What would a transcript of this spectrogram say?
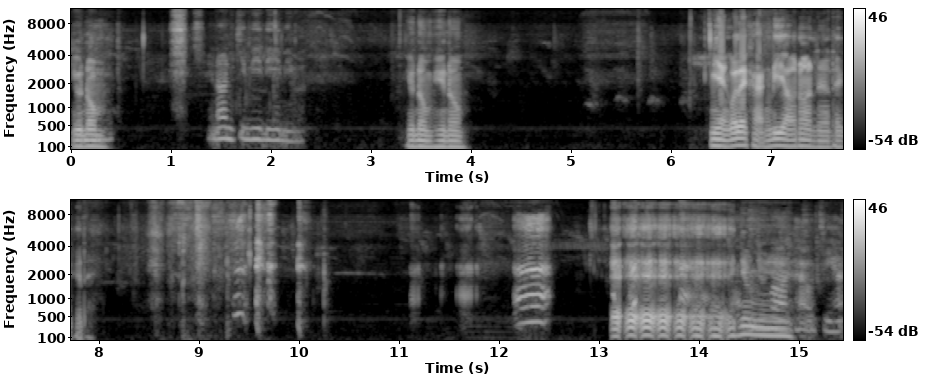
อยู่นมให้นอนกินดีๆนี่วะอยู่นมอยู่นมเงียงก็ได้ขางเดียวนอนเนี่ยได้ก็ได้เออเออเออเออเออเออเออยุ่มยุ่มบ่ยุ่มเท่าสิให้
